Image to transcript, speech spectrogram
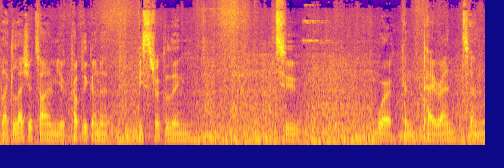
Like leisure time, you're probably going to be struggling to work and pay rent and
